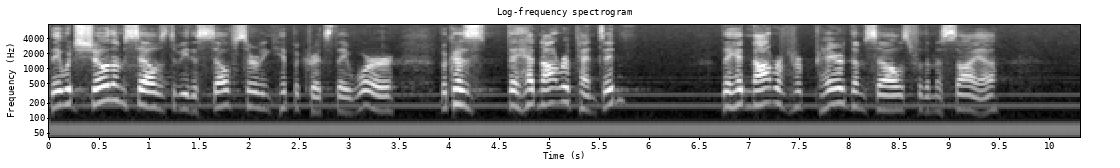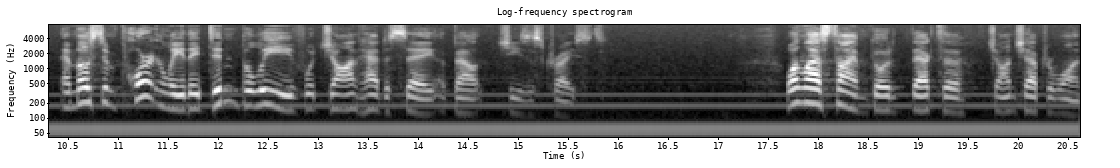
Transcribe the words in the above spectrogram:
They would show themselves to be the self serving hypocrites they were because they had not repented, they had not prepared themselves for the Messiah, and most importantly, they didn't believe what John had to say about Jesus Christ. One last time, go back to John chapter 1,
